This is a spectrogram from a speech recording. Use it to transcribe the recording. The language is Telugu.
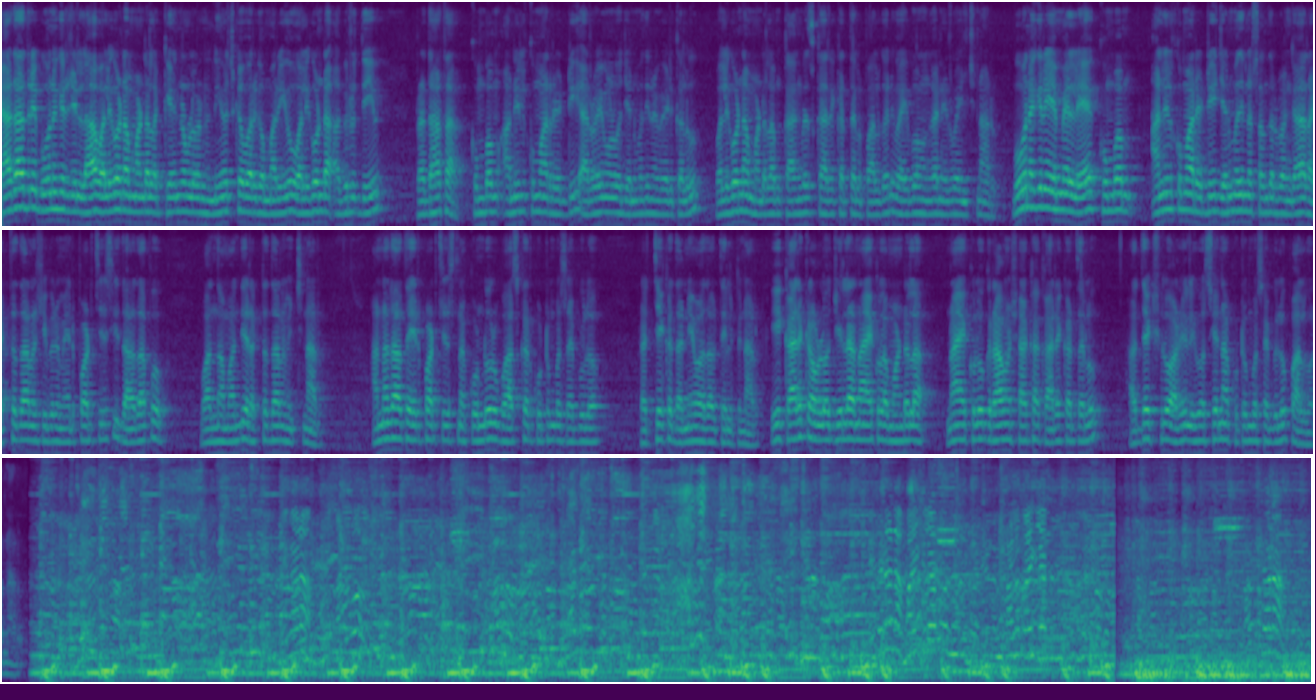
యాదాద్రి భువనగిరి జిల్లా వలిగొండ మండల కేంద్రంలోని నియోజకవర్గం మరియు వలిగొండ అభివృద్ధి ప్రదాత కుంభం అనిల్ కుమార్ రెడ్డి అరవై మూడవ జన్మదిన వేడుకలు వలిగొండ మండలం కాంగ్రెస్ కార్యకర్తలు పాల్గొని వైభవంగా నిర్వహించినారు. భువనగిరి ఎమ్మెల్యే కుంభం అనిల్ కుమార్ రెడ్డి జన్మదిన సందర్భంగా రక్తదాన శిబిరం ఏర్పాటు చేసి దాదాపు వంద మంది రక్తదానం ఇచ్చినారు. అన్నదాత ఏర్పాటు చేసిన కొండూరు భాస్కర్ కుటుంబ సభ్యులు ప్రత్యేక ధన్యవాదాలు తెలిపినారు. ఈ కార్యక్రమంలో జిల్లా నాయకుల మండల నాయకులు గ్రామ శాఖ కార్యకర్తలు అధ్యక్షులు అనిల్ యువసేన కుటుంబ సభ్యులు పాల్గొన్నారు.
